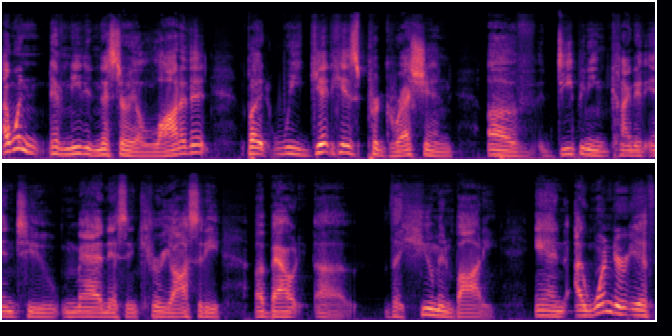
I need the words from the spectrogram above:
I wouldn't have needed necessarily a lot of it, but we get his progression of deepening kind of into madness and curiosity about uh, the human body. And I wonder if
